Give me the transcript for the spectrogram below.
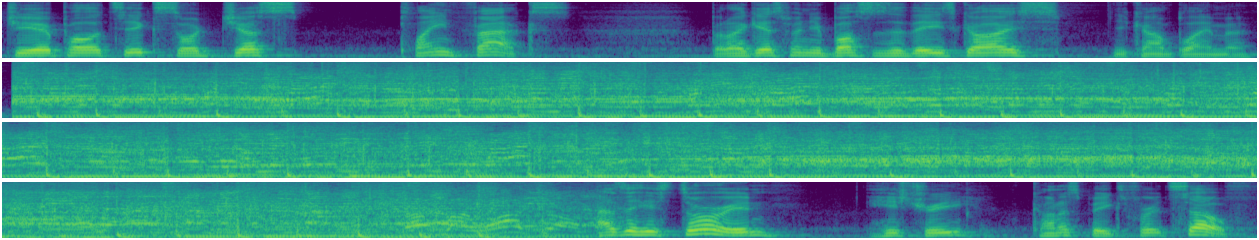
geopolitics, or just plain facts. But I guess when your bosses are these guys, you can't blame her. As a historian, history kind of speaks for itself.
